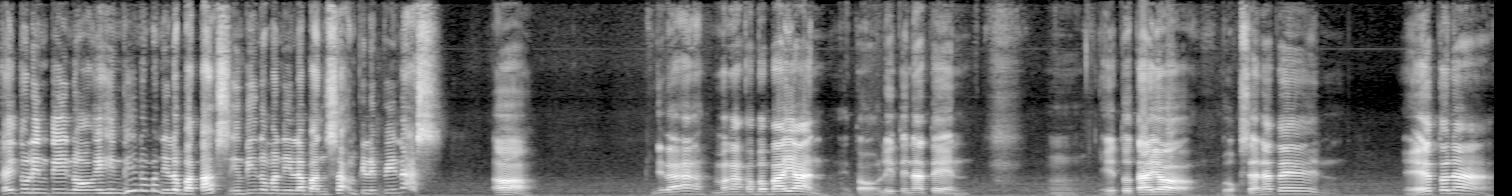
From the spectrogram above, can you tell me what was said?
kay Tolentino? Eh, hindi naman nila batas, hindi naman nila bansa ang Pilipinas. Ah, Di ba? Mga kababayan, ito, ulitin natin. Mm, ito tayo. Buksan natin. Ito na.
